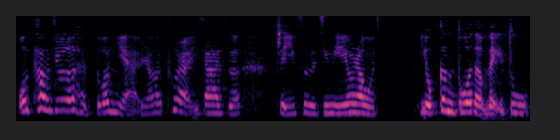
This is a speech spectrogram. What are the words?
我抗拒了很多年，然后突然一下子，这一次的经历又让我有更多的维度，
